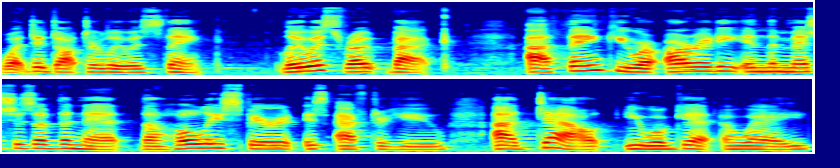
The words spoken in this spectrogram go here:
What did Dr. Lewis think? Lewis wrote back, I think you are already in the meshes of the net. The Holy Spirit is after you. I doubt you will get away.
